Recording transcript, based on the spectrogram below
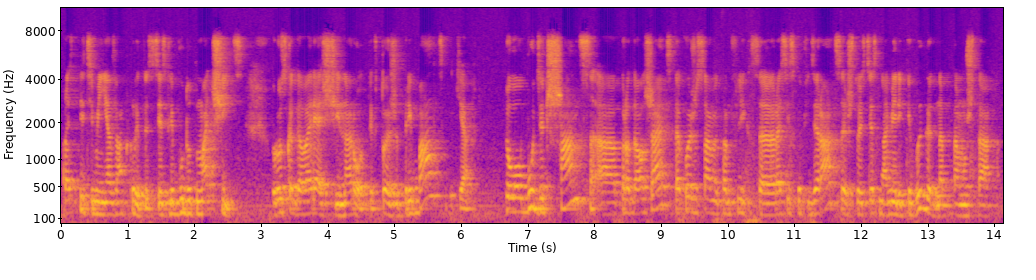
простите меня за открытость, если будут мочить русскоговорящие народы в той же Прибалтике, то будет шанс а, продолжать такой же самый конфликт с Российской Федерацией, что, естественно, Америке выгодно, потому что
